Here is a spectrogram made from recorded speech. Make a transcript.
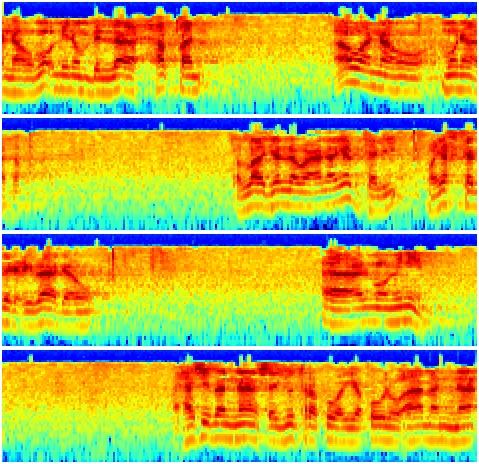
أنه مؤمن بالله حقا أو أنه منافق؟ الله جل وعلا يبتلي ويختبر عباده. المؤمنين. حسب الناس أن يتركوا أن يقولوا آمنا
